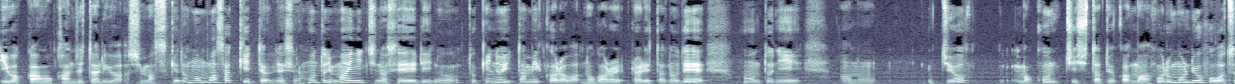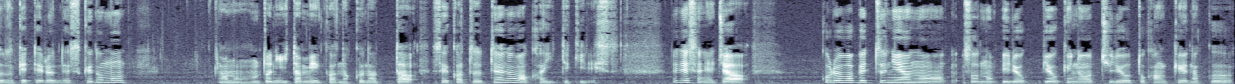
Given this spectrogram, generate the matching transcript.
違和感を感じたりはしますけども、まあ、さっき言ったようにですね本当に毎日の生理の時の痛みからは逃れられたので本当にあの一応、まあ、根治したというか、まあ、ホルモン療法は続けてるんですけどもあの本当に痛みがなくなった生活っていうのは快適です。でですねじゃあこれは別にあのその病気の治療と関係なく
